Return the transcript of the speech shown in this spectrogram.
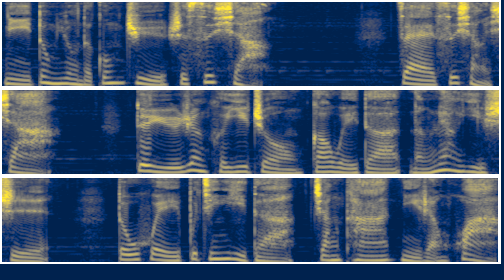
你动用的工具是思想。在思想下，对于任何一种高维的能量意识，都会不经意的将它拟人化。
